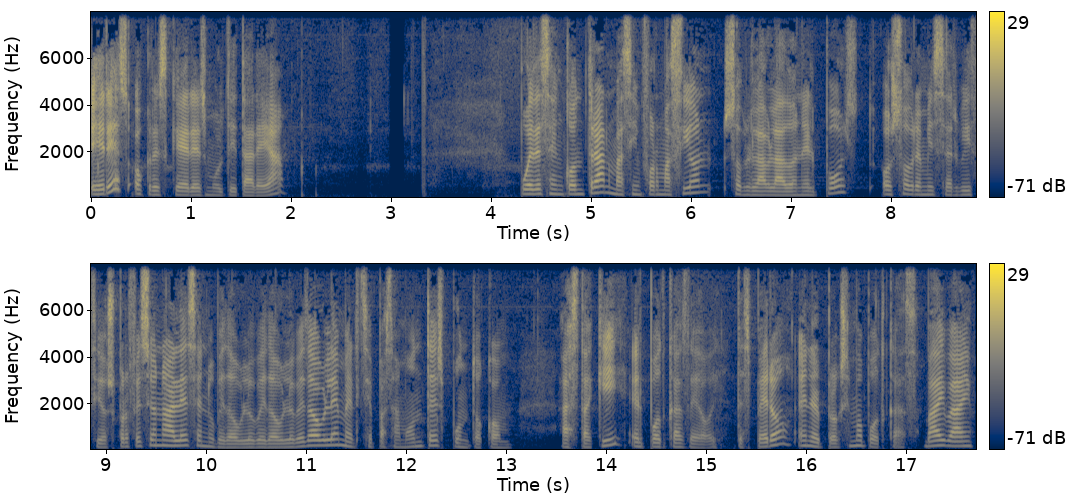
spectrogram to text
¿Eres o crees que eres multitarea? Puedes encontrar más información sobre lo hablado en el post o sobre mis servicios profesionales en www.merchepasamontes.com. Hasta aquí el podcast de hoy. Te espero en el próximo podcast. Bye bye.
